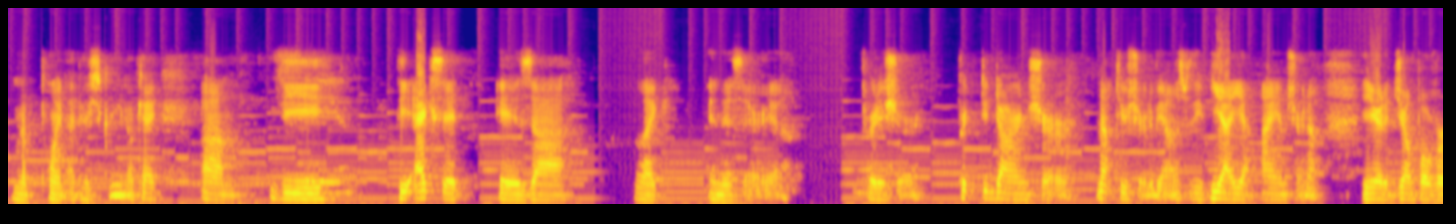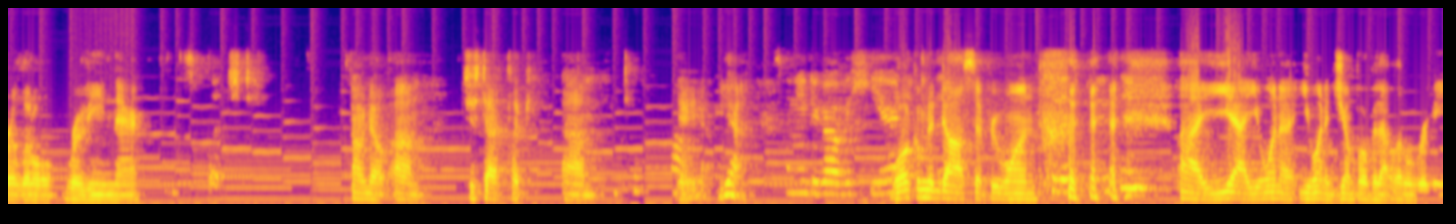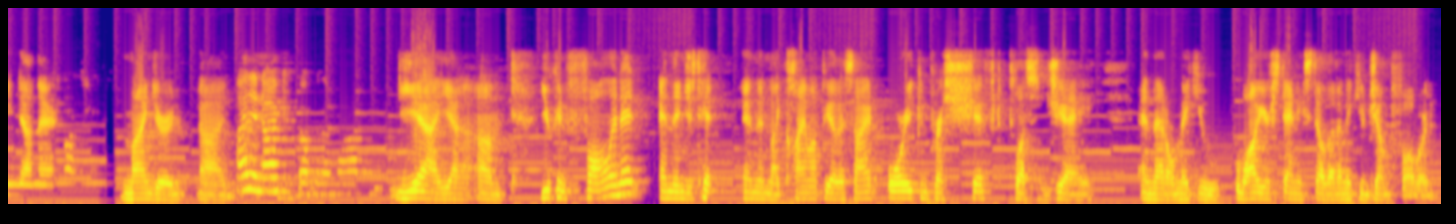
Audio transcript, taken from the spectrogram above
I'm gonna point at your screen, okay? Um, the, the exit is, uh, like, in this area. Pretty sure. Pretty darn sure. Not too sure to be honest with you. Yeah, yeah, I am sure now. You gotta jump over a little ravine there. It's glitched. Oh no, um, just uh, click, um, Oh, there you go. Yeah. So I need to go over here. Welcome to this- DOS, everyone. uh, yeah, you wanna you wanna jump over that little ravine down there. Mind your, uh, I didn't know I could go over the water. yeah, yeah. Um, you can fall in it and then just hit and then like climb up the other side, or you can press Shift plus J, and that'll make you while you're standing still. That'll make you jump forward.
